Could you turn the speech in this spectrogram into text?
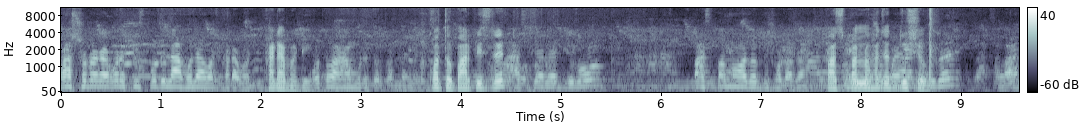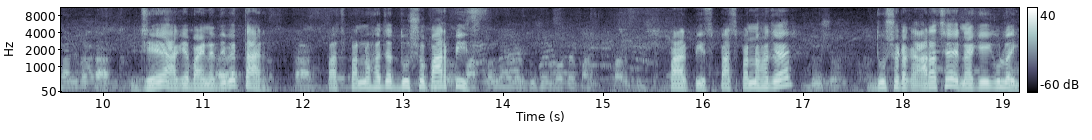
পাঁচশো টাকা করে পিস প্রতি লাভ হলে আবার ফাটাফাটি। ফাটাফাটি। কত আহামরি দরকার নাই। কত পার পিস রেট আজকে রেট দিব পাঁচপান্ন হাজার দুশো টাকা। পাঁচপান্ন হাজার দুশো। যে আগে বায়না দেবে তার। পাঁচপান্ন হাজার দুশো পার পিস? পার পিস। পাঁচপান্ন হাজার? দুশো। টাকা। আর আছে নাকি এগুলোই?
